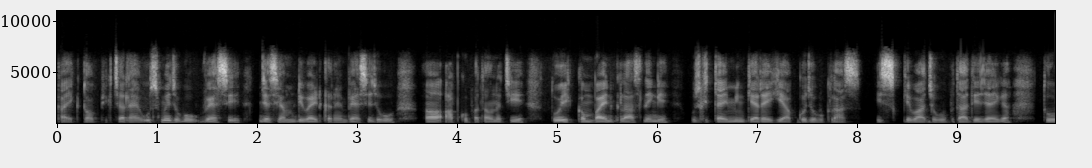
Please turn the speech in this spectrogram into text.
का एक टॉपिक चला है, उसमें जो वो वैसे, जैसे हम डिवाइड कर रहे हैं, वैसे जो वो आपको पता होना चाहिए तो एक कंबाइंड क्लास लेंगे, उसकी टाइमिंग क्या रहेगी आपको जो वो क्लास इसके बाद जो वो बता दिया जाएगा तो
